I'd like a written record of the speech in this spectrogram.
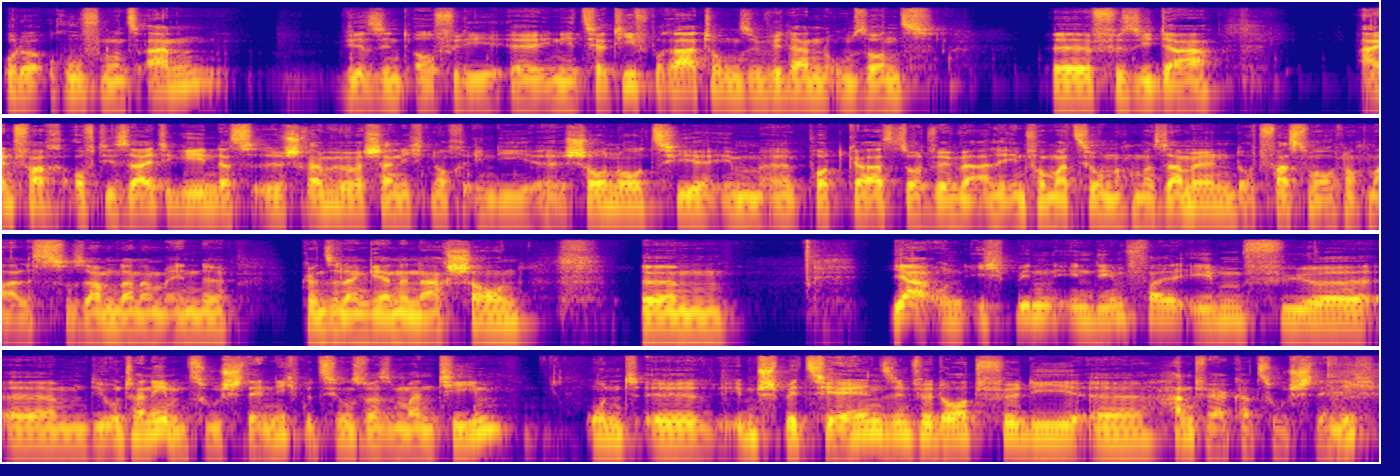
oder rufen uns an. Wir sind auch für die äh, Initiativberatungen sind wir dann umsonst äh, für Sie da. Einfach auf die Seite gehen, das äh, schreiben wir wahrscheinlich noch in die äh, Show Notes hier im äh, Podcast. Dort werden wir alle Informationen nochmal sammeln. Dort fassen wir auch nochmal alles zusammen dann am Ende. Können Sie dann gerne nachschauen. Ähm, ja, und ich bin in dem Fall eben für ähm, die Unternehmen zuständig, beziehungsweise mein Team. Und äh, im Speziellen sind wir dort für die äh, Handwerker zuständig.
